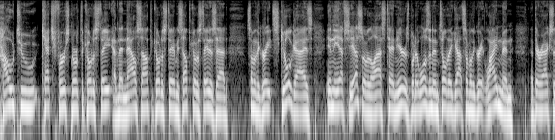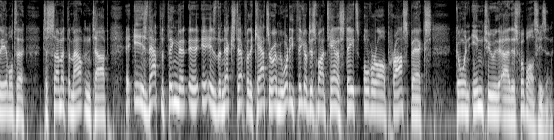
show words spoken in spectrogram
how to catch first North Dakota State and then now South Dakota State. I mean, South Dakota State has had some of the great skill guys in the FCS over the last 10 years, but it wasn't until they got some of the great linemen that they were actually able to, to summit the mountaintop. Is that the thing that is the next step for the Cats? Or, I mean, what do you think of just Montana State's overall prospects going into uh, this football season?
